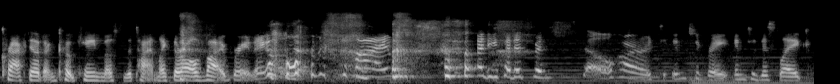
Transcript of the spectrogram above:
cracked out on cocaine most of the time, like they're all vibrating all the time. and he said it's been so hard to integrate into this like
